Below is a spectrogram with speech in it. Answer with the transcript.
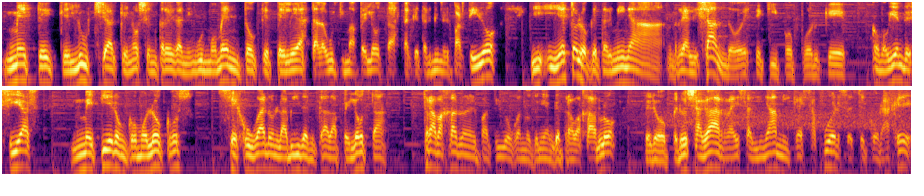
mete, que lucha, que no se entrega en ningún momento, que pelea hasta la última pelota, hasta que termine el partido. y esto es lo que termina realizando este equipo, porque como bien decías, metieron como locos, se jugaron la vida en cada pelota, trabajaron el partido cuando tenían que trabajarlo, pero, pero esa garra, esa dinámica, esa fuerza, ese coraje,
